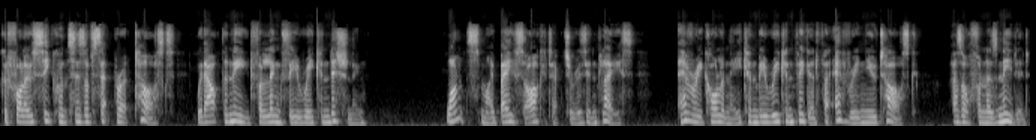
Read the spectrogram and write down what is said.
could follow sequences of separate tasks without the need for lengthy reconditioning. Once my base architecture is in place, every colony can be reconfigured for every new task, as often as needed.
